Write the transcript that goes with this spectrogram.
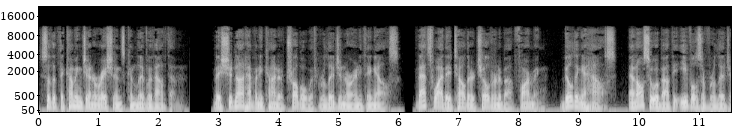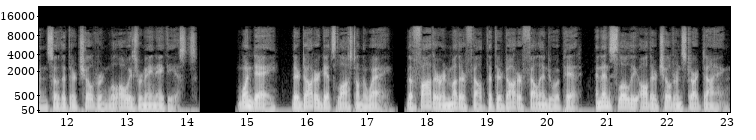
so that the coming generations can live without them. They should not have any kind of trouble with religion or anything else. That's why they tell their children about farming, building a house, and also about the evils of religion so that their children will always remain atheists. One day, their daughter gets lost on the way. The father and mother felt that their daughter fell into a pit, and then slowly all their children start dying.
